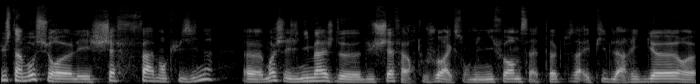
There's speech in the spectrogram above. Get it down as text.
Juste un mot sur les chefs femmes en cuisine. Euh, moi, j'ai une image de- du chef, alors toujours avec son uniforme, sa toque, tout ça, et puis de la rigueur. euh,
